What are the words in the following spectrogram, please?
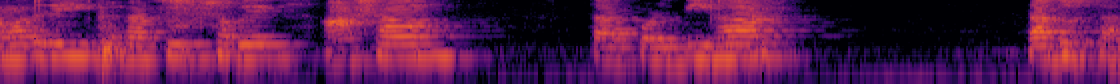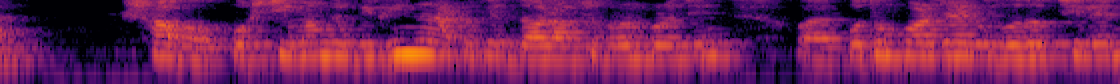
আমাদের এই নাট্য উৎসবে আসাম, তারপরে বিহার, রাজস্থান সহ পশ্চিমবঙ্গের বিভিন্ন নাটকের দল অংশগ্রহণ করেছেন। প্রথম পর্যায়ের উদ্বোধক ছিলেন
